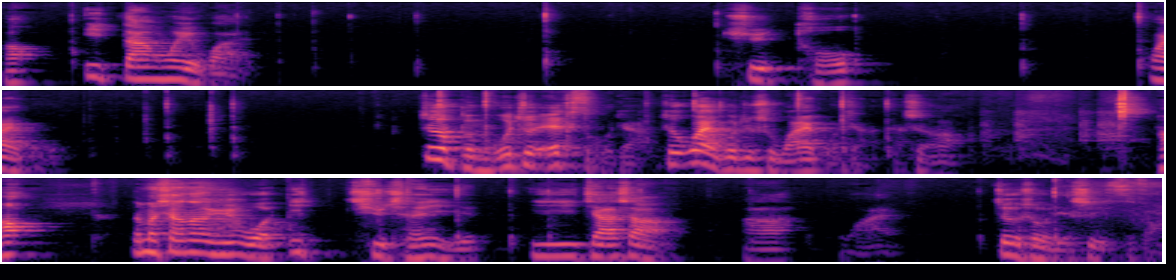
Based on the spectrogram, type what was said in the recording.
好，一单位 Y 去投外国。这个本国就是 X 国家，这个外国就是 Y 国家，它是啊。好，那么相当于我一去乘以一加上啊 Y，这个时候也是一次方，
